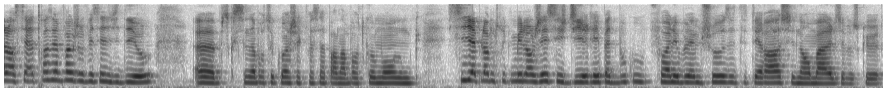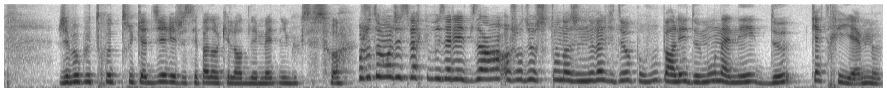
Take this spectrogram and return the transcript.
Alors c'est la troisième fois que je fais cette vidéo, euh, parce que c'est n'importe quoi, à chaque fois ça part n'importe comment, donc s'il y a plein de trucs mélangés, si je dis répète beaucoup fois les mêmes choses, etc., c'est normal, c'est parce que j'ai beaucoup trop de trucs à dire et je sais pas dans quel ordre les mettre ni quoi que ce soit. Bonjour tout le monde, j'espère que vous allez bien. Aujourd'hui on se retrouve dans une nouvelle vidéo pour vous parler de mon année de quatrième.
